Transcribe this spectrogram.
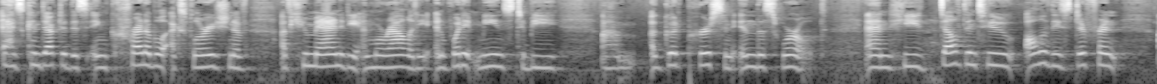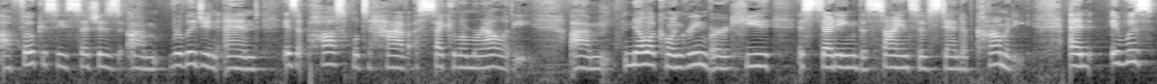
has conducted this incredible exploration of, of humanity and morality and what it means to be a good person in this world. And he delved into all of these different uh, focuses such as um, religion and is it possible to have a secular morality. Um, Noah Cohen Greenberg, he is studying the science of stand up comedy. And it was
